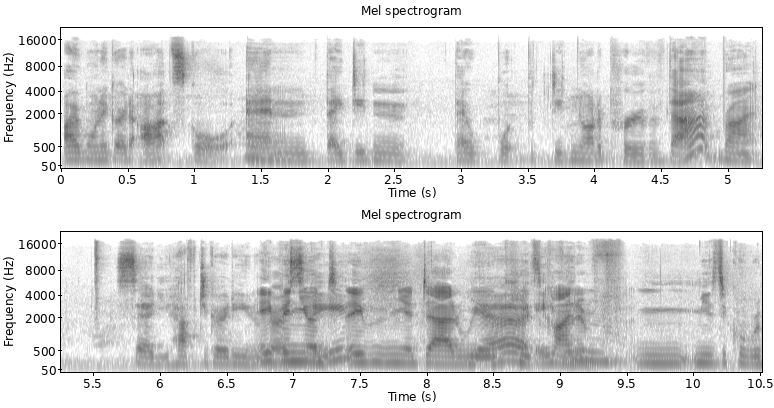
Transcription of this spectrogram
I want to go to art school. And they didn't, they w- did not approve of that. Right. Said you have to go to university. Even your even your dad with Yeah, his kind of musical re-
